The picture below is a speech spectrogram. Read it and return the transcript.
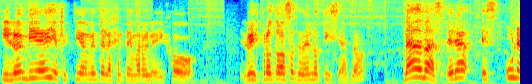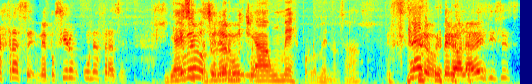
Y lo envié y efectivamente la gente de Marvel me dijo, Luis, pronto vas a tener noticias, ¿no? Nada más, era, es una frase, me pusieron una frase. Ya yo me emocioné mucho. Ya un mes por lo menos, ¿ah? Claro, pero a la vez dices,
